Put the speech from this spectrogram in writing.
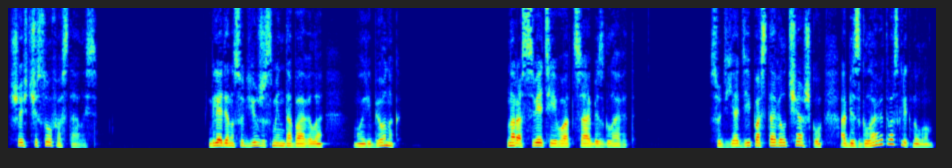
Шесть часов осталось. Глядя на судью, Жасмин добавила, «Мой ребенок?» На рассвете его отца обезглавят. Судья Ди поставил чашку. «Обезглавят?» — воскликнул он.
